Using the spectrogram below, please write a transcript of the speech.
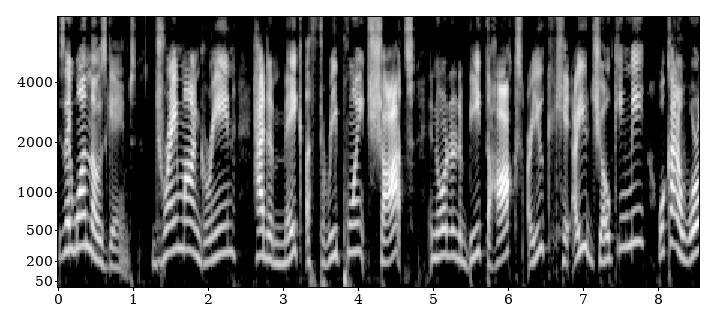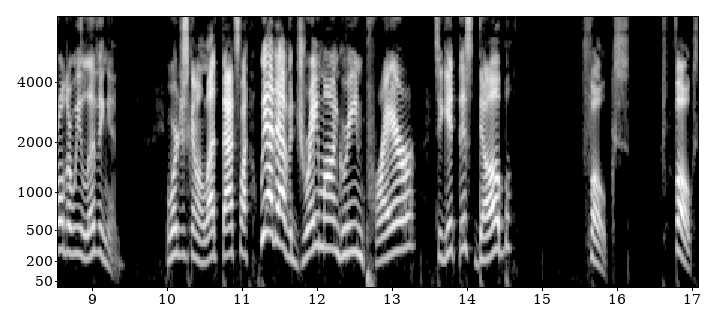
is they won those games. Draymond Green had to make a three-point shot in order to beat the Hawks. Are you kid- are you joking me? What kind of world are we living in? And we're just gonna let that slide. We had to have a Draymond Green prayer to get this dub, folks. Folks,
